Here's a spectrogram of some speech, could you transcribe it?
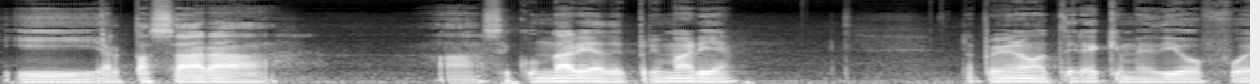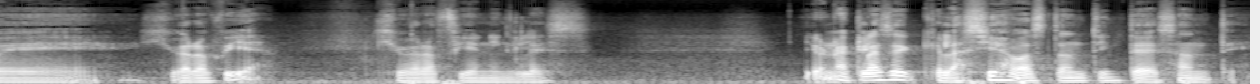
Y al pasar a, secundaria de primaria, la primera materia que me dio fue geografía, geografía en inglés. Y era una clase que la hacía bastante interesante.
